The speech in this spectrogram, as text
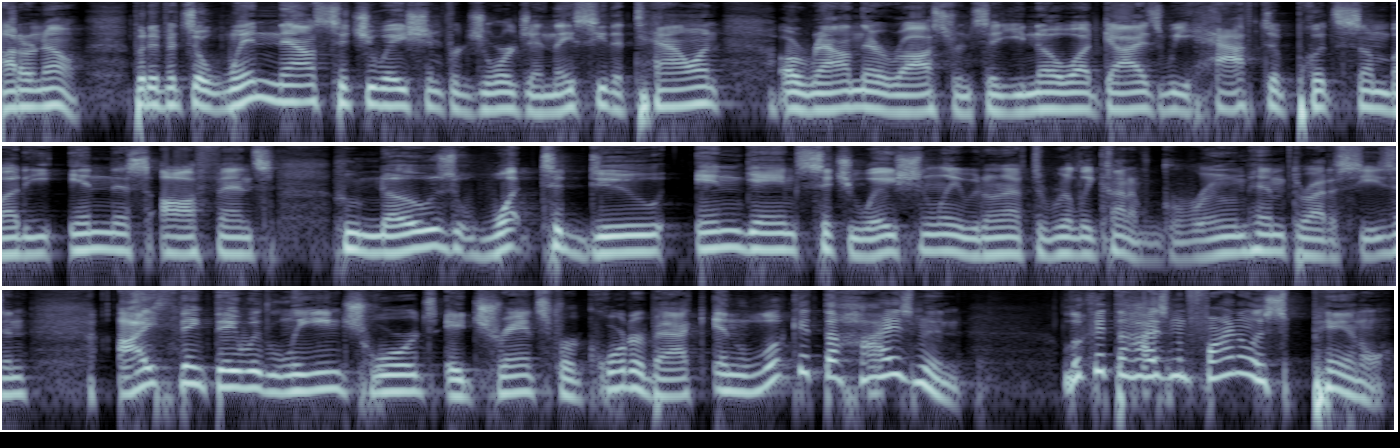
I don't know. But if it's a win now situation for Georgia and they see the talent around their roster and say, you know what, guys, we have to put somebody in this offense who knows what to do in game situationally. We don't have to really kind of groom him throughout a season. I think they would lean towards a transfer quarterback and look at the Heisman. Look at the Heisman finalist panel.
